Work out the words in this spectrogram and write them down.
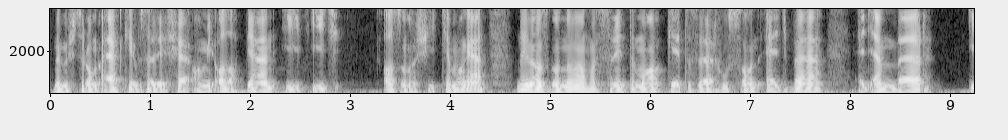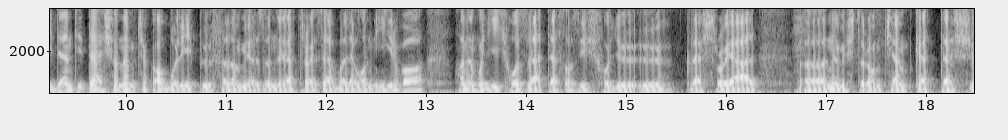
nem is tudom, elképzelése, ami alapján így, így azonosítja magát, de én azt gondolom, hogy szerintem a 2021-ben egy ember identitása nem csak abból épül fel, ami az önéletrajzában le van írva, hanem hogy így hozzátesz az is, hogy ő, ő Clash Royale nem is tudom, Champ 2-es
